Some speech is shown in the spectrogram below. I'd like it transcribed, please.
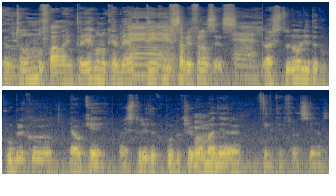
É que todo mundo fala, emprego no Quebec é... tem que saber francês. É. Acho que tu não lida com o público é ok, mas se tu lida com o público de alguma é. maneira tem que ter francês.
